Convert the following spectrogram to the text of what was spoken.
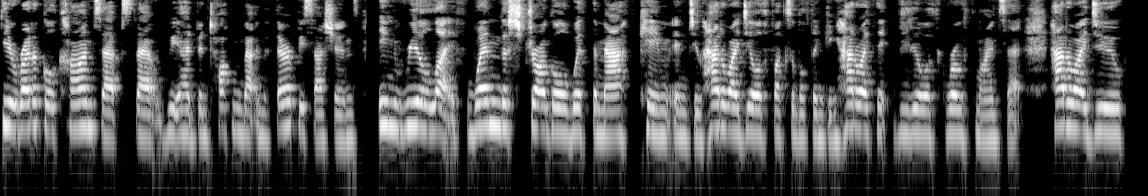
theoretical concepts that we had been talking about in the therapy sessions in real life. When the struggle with the math came into how do I deal with flexible thinking? How do I th- deal with growth mindset? How do I do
